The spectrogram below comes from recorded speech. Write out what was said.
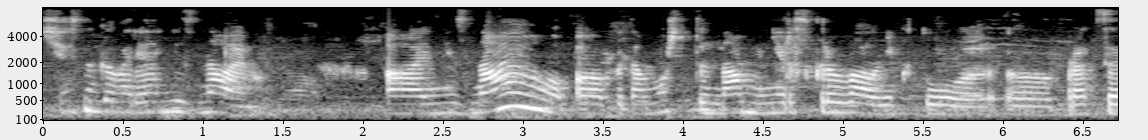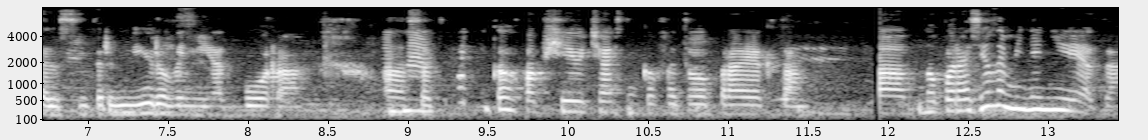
Честно говоря, не знаю. А, не знаю, а, потому что нам не раскрывал никто а, процесс интервьюирования и отбора mm-hmm. сотрудников, вообще участников этого проекта. Но поразило меня не это,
